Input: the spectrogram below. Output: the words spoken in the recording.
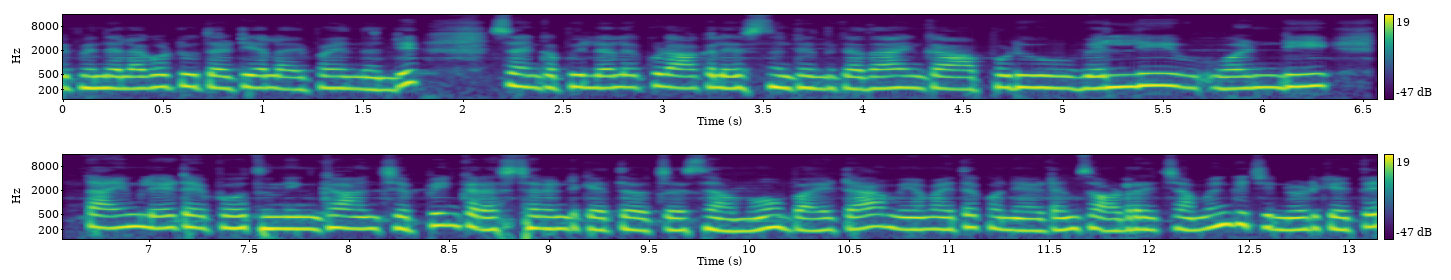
అయిపోయింది. ఎలాగో టూ థర్టీ అలా అయిపోయిందండి. సో ఇంకా పిల్లలకు కూడా ఆకలి వేస్తుంటుంది కదా. ఇంకా అప్పుడు వెళ్ళి వండి టైం లేట్ అయిపోతుంది ఇంకా అని చెప్పి ఇంకా రెస్టారెంట్కి అయితే వచ్చేసాము. బయట మేమైతే కొన్ని ఐటమ్స్ ఆర్డర్ ఇచ్చాము. ఇంకా చిన్నోడికి అయితే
